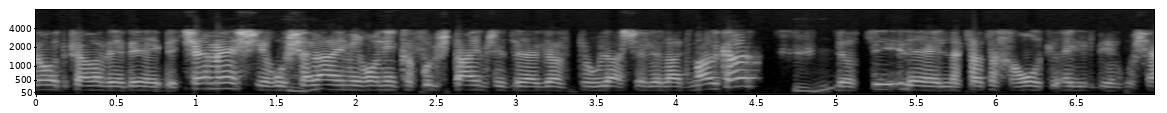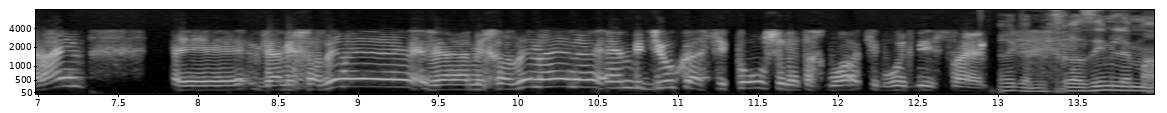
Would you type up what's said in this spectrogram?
ועוד כמה בבית שמש, ירושלים עירוני כפול שתיים, שזה אגב פעולה של אלעד מלכה, mm-hmm. לצד תחרות לאגד בירושלים. אה, והמכרזים, והמכרזים האלה הם בדיוק הסיפור של התחבורה הציבורית בישראל. רגע, מכרזים למה?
